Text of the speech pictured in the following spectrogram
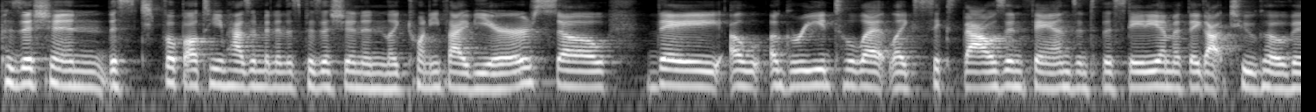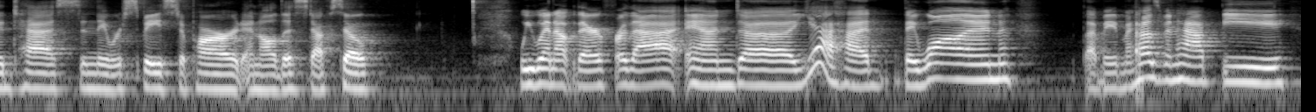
position. This t- football team hasn't been in this position in like 25 years, so they uh, agreed to let like 6,000 fans into the stadium if they got two COVID tests and they were spaced apart and all this stuff. So we went up there for that, and uh, yeah, had they won that made my husband happy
